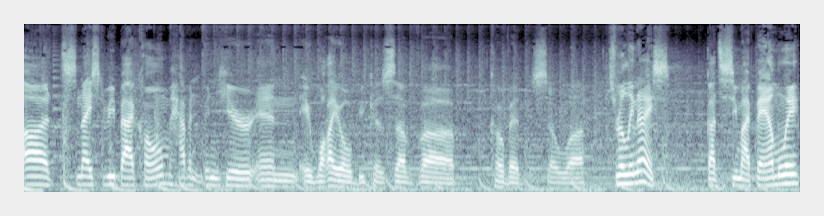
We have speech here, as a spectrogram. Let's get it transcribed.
Uh, it's nice to be back home. Haven't been here in a while because of uh, COVID. So uh, it's really nice. Got to see my family.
